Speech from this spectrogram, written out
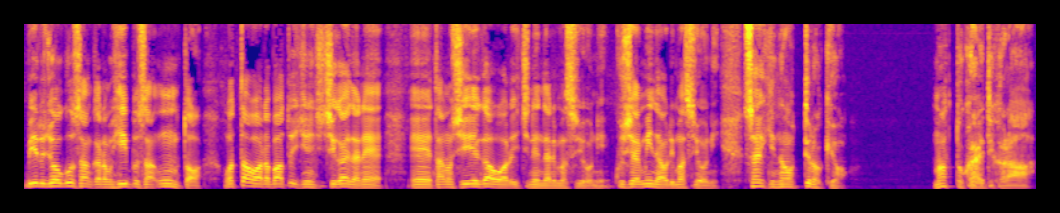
ビール上宮さんからもヒープさんうんと。わったわらばと一日違いだね、えー、楽しい笑顔ある一年になりますように。くしゃみ治りますように。最近治ってるわけよ。マット変えてから。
